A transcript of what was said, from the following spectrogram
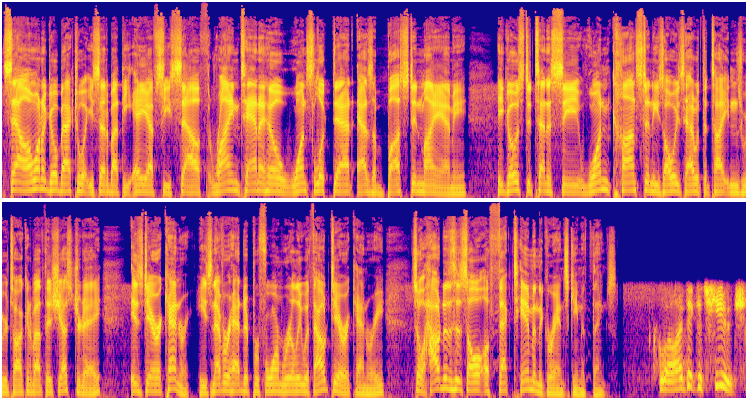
Sal, I want to go back to what you said about the AFC South. Ryan Tannehill once looked at as a bust in Miami. He goes to Tennessee. One constant he's always had with the Titans, we were talking about this yesterday, is Derrick Henry. He's never had to perform really without Derrick Henry. So, how does this all affect him in the grand scheme of things? Well, I think it's huge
